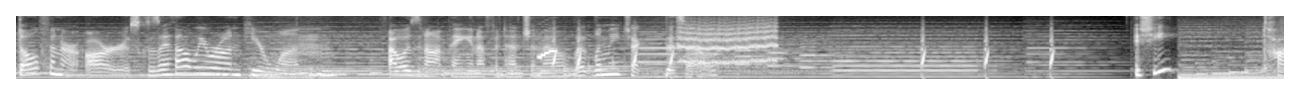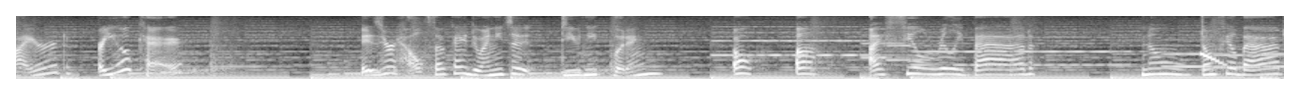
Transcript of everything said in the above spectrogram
dolphin or ours? Because I thought we were on Pier 1. I was not paying enough attention though. Let, let me check this out. Is she tired? Are you okay? Is your health okay? Do I need to. Do you need pudding? Oh, uh, I feel really bad. No, don't feel bad.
